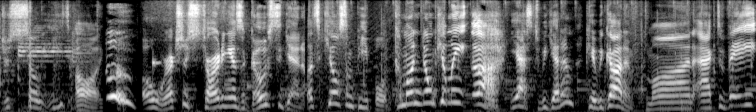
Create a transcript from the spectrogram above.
Just so easy. Oh, oh, we're actually starting as a ghost again. Let's kill some people. Come on, don't kill me. Ah, yes. do we get him? Okay, we got him. Come on, activate.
